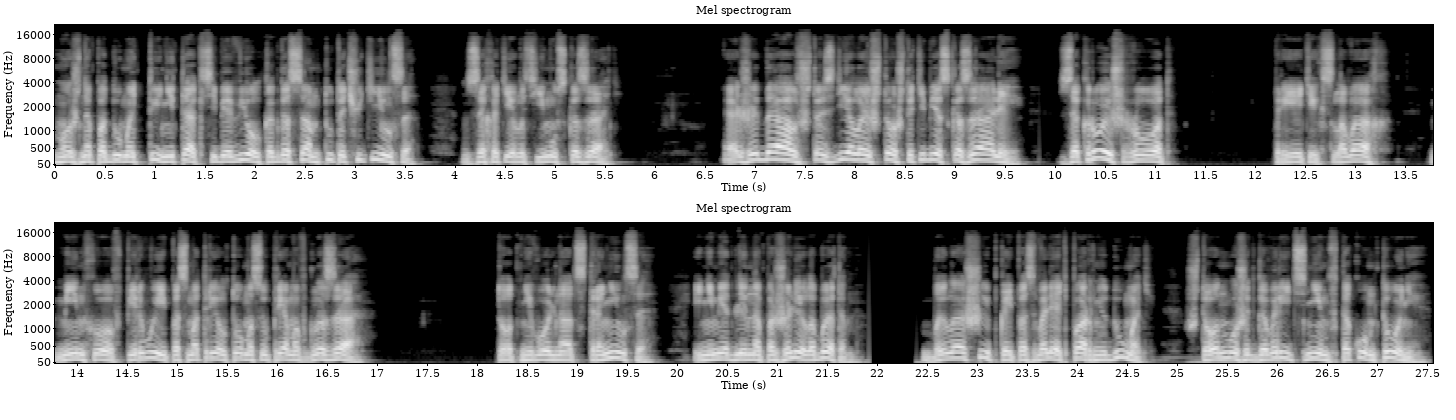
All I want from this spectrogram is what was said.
«Можно подумать, ты не так себя вел, когда сам тут очутился», — захотелось ему сказать. «Ожидал, что сделаешь то, что тебе сказали. Закроешь рот». При этих словах Минхо впервые посмотрел Томасу прямо в глаза. Тот невольно отстранился и немедленно пожалел об этом. Было ошибкой позволять парню думать, что он может говорить с ним в таком тоне.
